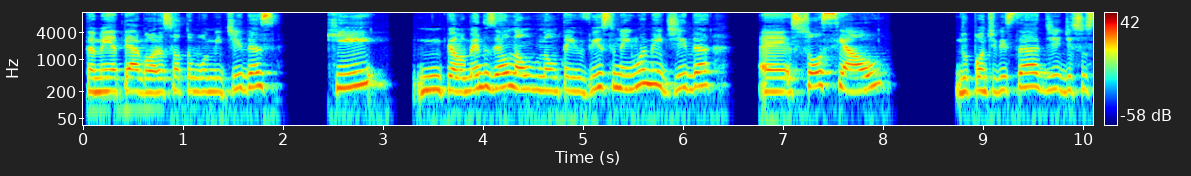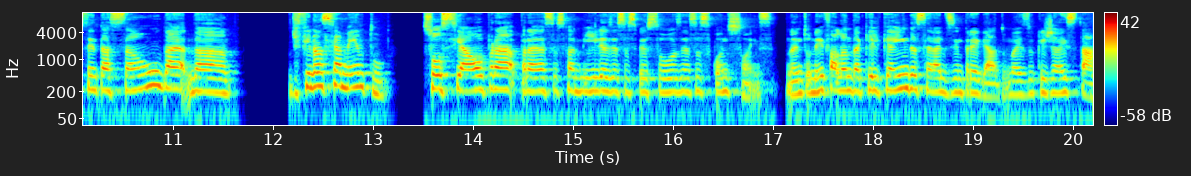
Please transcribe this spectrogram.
também até agora só tomou medidas que, hum, pelo menos eu não, não tenho visto nenhuma medida é, social do ponto de vista de, de sustentação da, da, de financiamento social para essas famílias, essas pessoas, essas condições. Não estou nem falando daquele que ainda será desempregado, mas do que já está.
